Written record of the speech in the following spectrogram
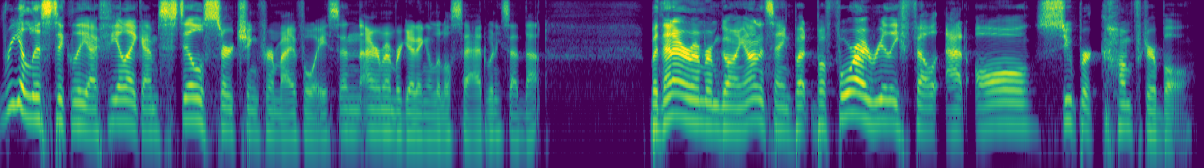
realistically, I feel like I'm still searching for my voice. And I remember getting a little sad when he said that. But then I remember him going on and saying, But before I really felt at all super comfortable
